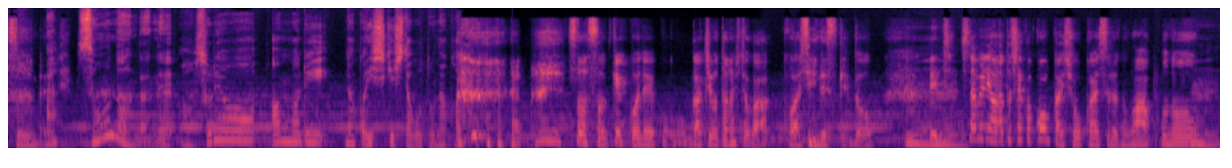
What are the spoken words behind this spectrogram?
するんだよね。ーそうなんだね。あ、それはあんまりなんか意識したことなかった。そうそう、結構ね、こう、ガチオタの人が詳しいんですけど。うんで、ちちなみに私が今回紹介するのは、こうのん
